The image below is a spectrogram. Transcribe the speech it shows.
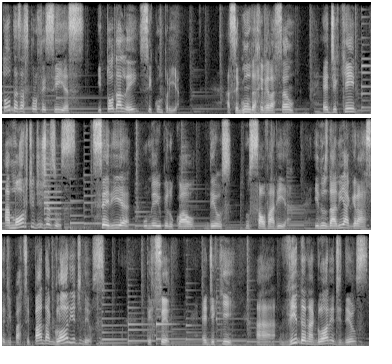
todas as profecias e toda a lei se cumpria. A segunda revelação é de que a morte de Jesus seria o meio pelo qual Deus nos salvaria e nos daria a graça de participar da glória de Deus. Terceiro, é de que a vida na glória de Deus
